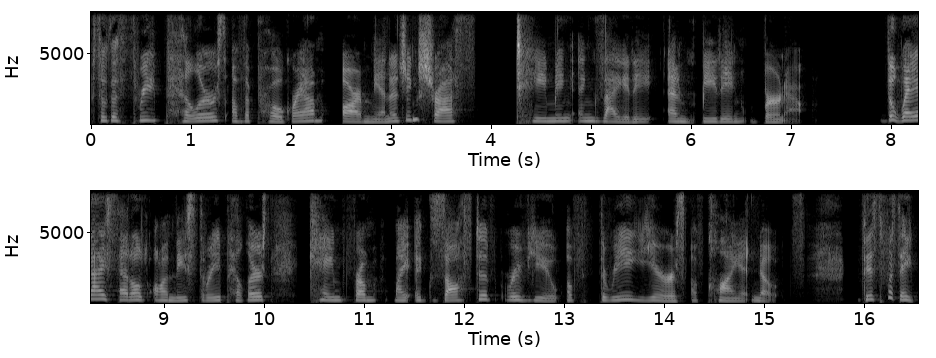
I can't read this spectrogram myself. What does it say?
So, the three pillars of the program are managing stress, taming anxiety, and beating burnout. The way I settled on these three pillars came from my exhaustive review of three years of client notes. This was a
